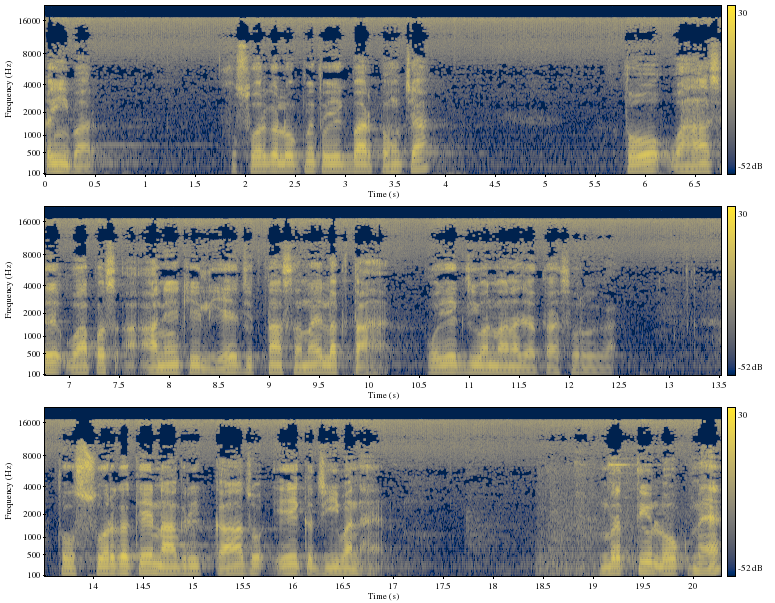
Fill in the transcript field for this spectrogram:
कई बार तो स्वर्ग लोक में तो एक बार पहुँचा तो वहाँ से वापस आने के लिए जितना समय लगता है, वो एक जीवन माना जाता है स्वर्ग का। तो स्वर्ग के नागरिक का जो एक जीवन है, मृत्यु लोक में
